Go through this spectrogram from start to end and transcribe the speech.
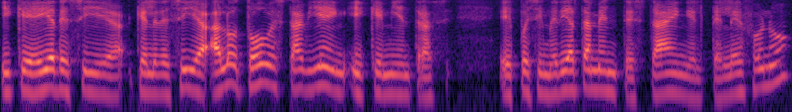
y que ella decía, que le decía, aló, todo está bien y que mientras, eh, pues inmediatamente está en el teléfono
